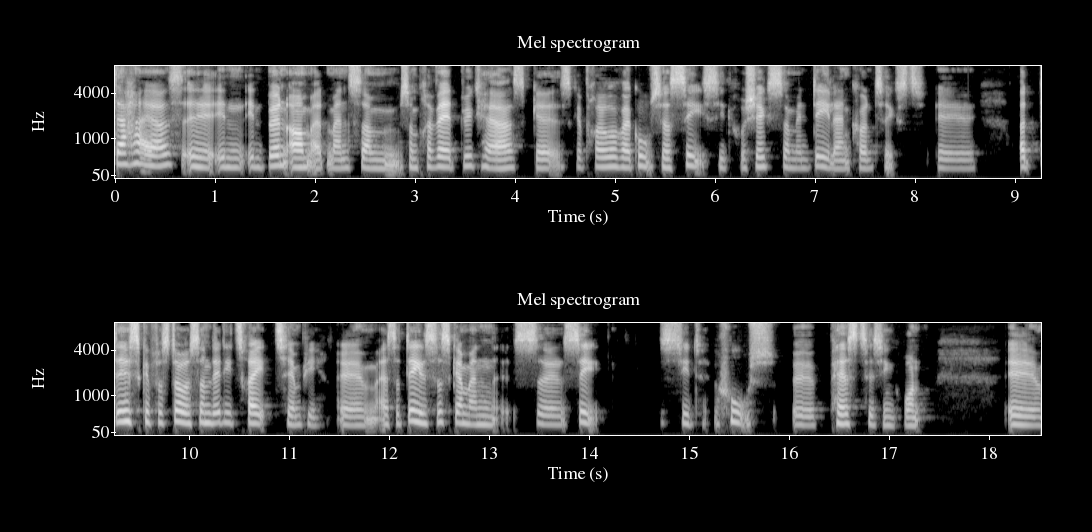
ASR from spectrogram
der har jeg også øh, en, en bøn om, at man som, som privat bygherre skal, skal prøve at være god til at se sit projekt som en del af en kontekst. Øh, og det skal forstås sådan lidt i tre tempi. Øh, altså dels så skal man se sit hus øh, passe til sin grund. Øh,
